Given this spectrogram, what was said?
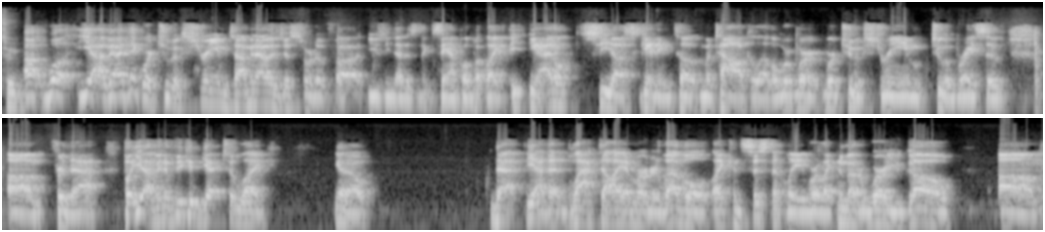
To uh, well, yeah. I mean, I think we're too extreme. To I mean, I was just sort of uh, using that as an example, but like, yeah, I don't see us getting to Metallica level. We're we're, we're too extreme, too abrasive um, for that. But yeah, I mean, if we could get to like, you know, that yeah, that Black Dahlia murder level, like consistently, where like no matter where you go, um,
